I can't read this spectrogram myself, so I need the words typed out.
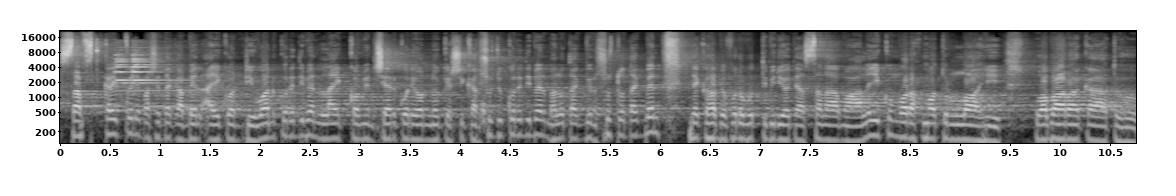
সাবস্ক্রাইব করে পাশে থাকা বেল আইকনটি ওয়ান করে দিবেন। লাইক কমেন্ট শেয়ার করে অন্যকে শেখার সুযোগ করে দিবেন। ভালো থাকবেন, সুস্থ থাকবেন। দেখা হবে পরবর্তী ভিডিওতে। আসসালামু আলাইকুম রহমতুল্লাহি ওবরাকাতুহু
